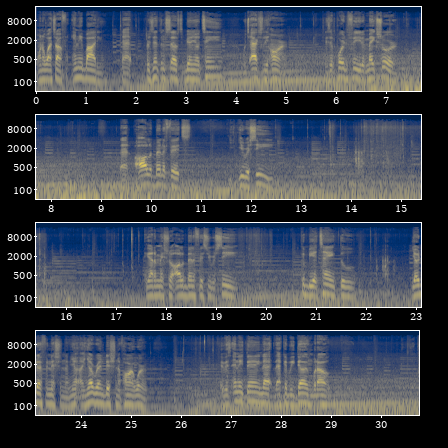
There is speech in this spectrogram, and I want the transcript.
Want to watch out for anybody that present themselves to be on your team, which actually aren't. It's important for you to make sure that all the benefits you receive you got to make sure all the benefits you receive could be attained through your definition of your, your rendition of hard work. If it's anything that, that could be done without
